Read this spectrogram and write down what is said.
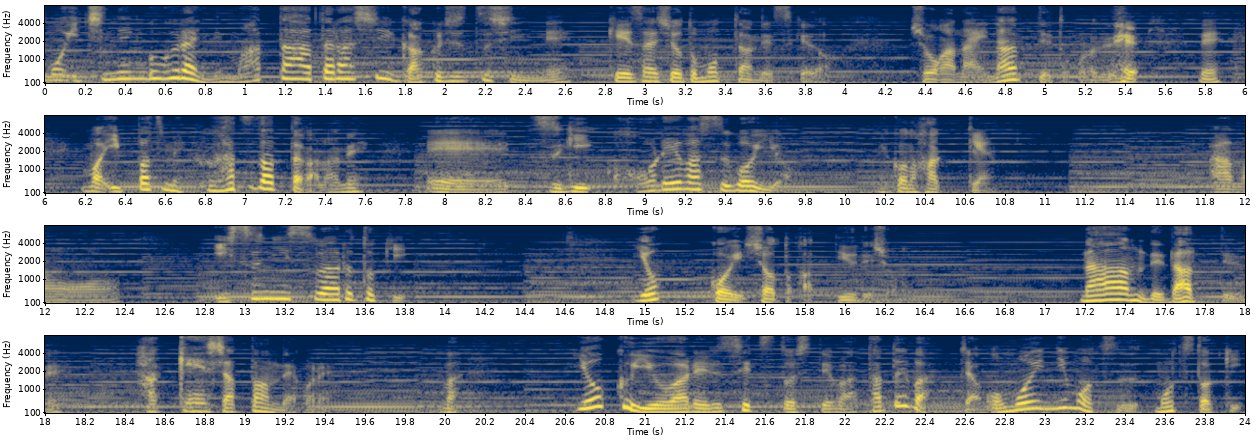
もう1年後ぐらいにね、また新しい学術誌にね、掲載しようと思ったんですけど、しょうがないなっていうところで ね、まあ一発目不発だったからね、えー、次、これはすごいよ。この発見。あのー、椅子に座るとき、よっこいしょとかって言うでしょ。なんでだっていうね、発見しちゃったんだよ、これ。よく言われる説としては、例えば、じゃあ重い荷物持つとき。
